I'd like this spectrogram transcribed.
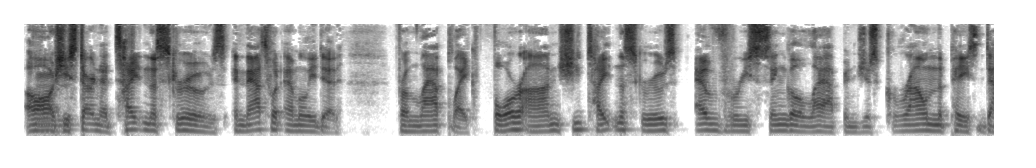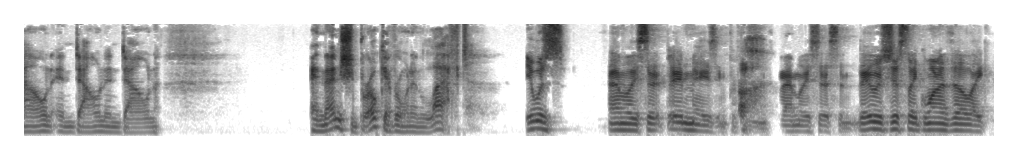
Oh, mm-hmm. she's starting to tighten the screws. And that's what Emily did from lap like four on, she tightened the screws every single lap and just ground the pace down and down and down. And then she broke everyone and left. It was Emily, amazing performance uh, Emily Sisson. It was just like one of the like,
